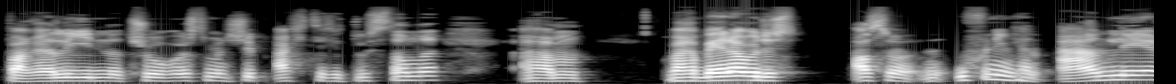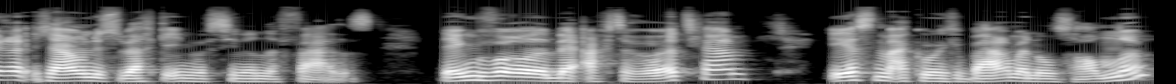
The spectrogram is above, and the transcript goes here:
parallel natural horsemanship-achtige toestanden. Um, waarbij dat we dus, als we een oefening gaan aanleren, gaan we dus werken in verschillende fases. Denk bijvoorbeeld bij achteruit gaan. Eerst maken we een gebaar met onze handen,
